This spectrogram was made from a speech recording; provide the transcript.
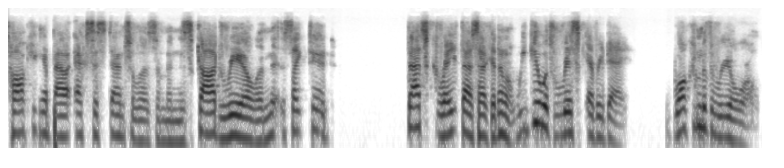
talking about existentialism and is God real? And it's like, dude, that's great. That's academic. We deal with risk every day. Welcome to the real world.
